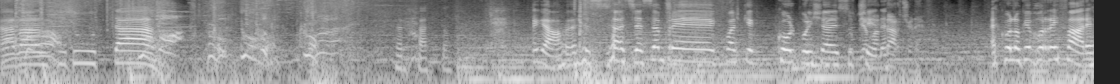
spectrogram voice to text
Avanti tutta. Perfetto. Raga, c'è sempre qualche colpo di scena che succede. È quello che vorrei fare,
